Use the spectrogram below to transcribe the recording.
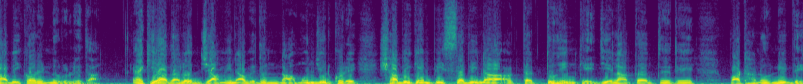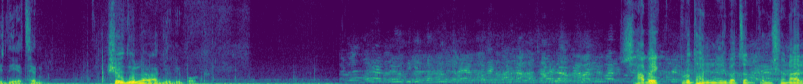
দাবি করেন নুরুল হুদা। একই আদালত জামিন আবেদন নামঞ্জুর করে সাবেক এমপি সাবিনা আক্তার তুহিনকে জেল হাতাতে পাঠানোর নির্দেশ দিয়েছেন। শহীদুল্লাহ রাজু রিপোর্ট। সাবেক প্রধান নির্বাচন কমিশনার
